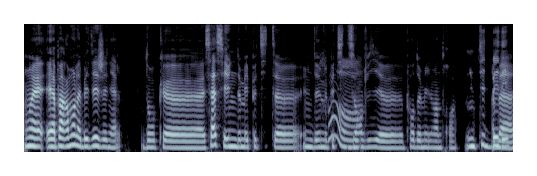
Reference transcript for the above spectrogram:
Ouais, et apparemment, la BD est géniale. Donc, euh, ça, c'est une de mes petites, euh, une de mes petites Oh. envies euh, pour 2023. Une petite Ah BD. bah,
